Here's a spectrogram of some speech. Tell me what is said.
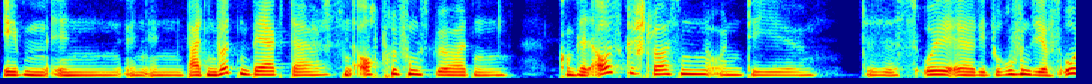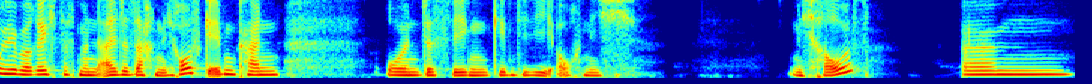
eben in, in, in Baden-Württemberg, da sind auch Prüfungsbehörden komplett ausgeschlossen und die das, äh, die berufen sich aufs Urheberrecht, dass man alte Sachen nicht rausgeben kann. Und deswegen geben die die auch nicht, nicht raus. Ähm,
